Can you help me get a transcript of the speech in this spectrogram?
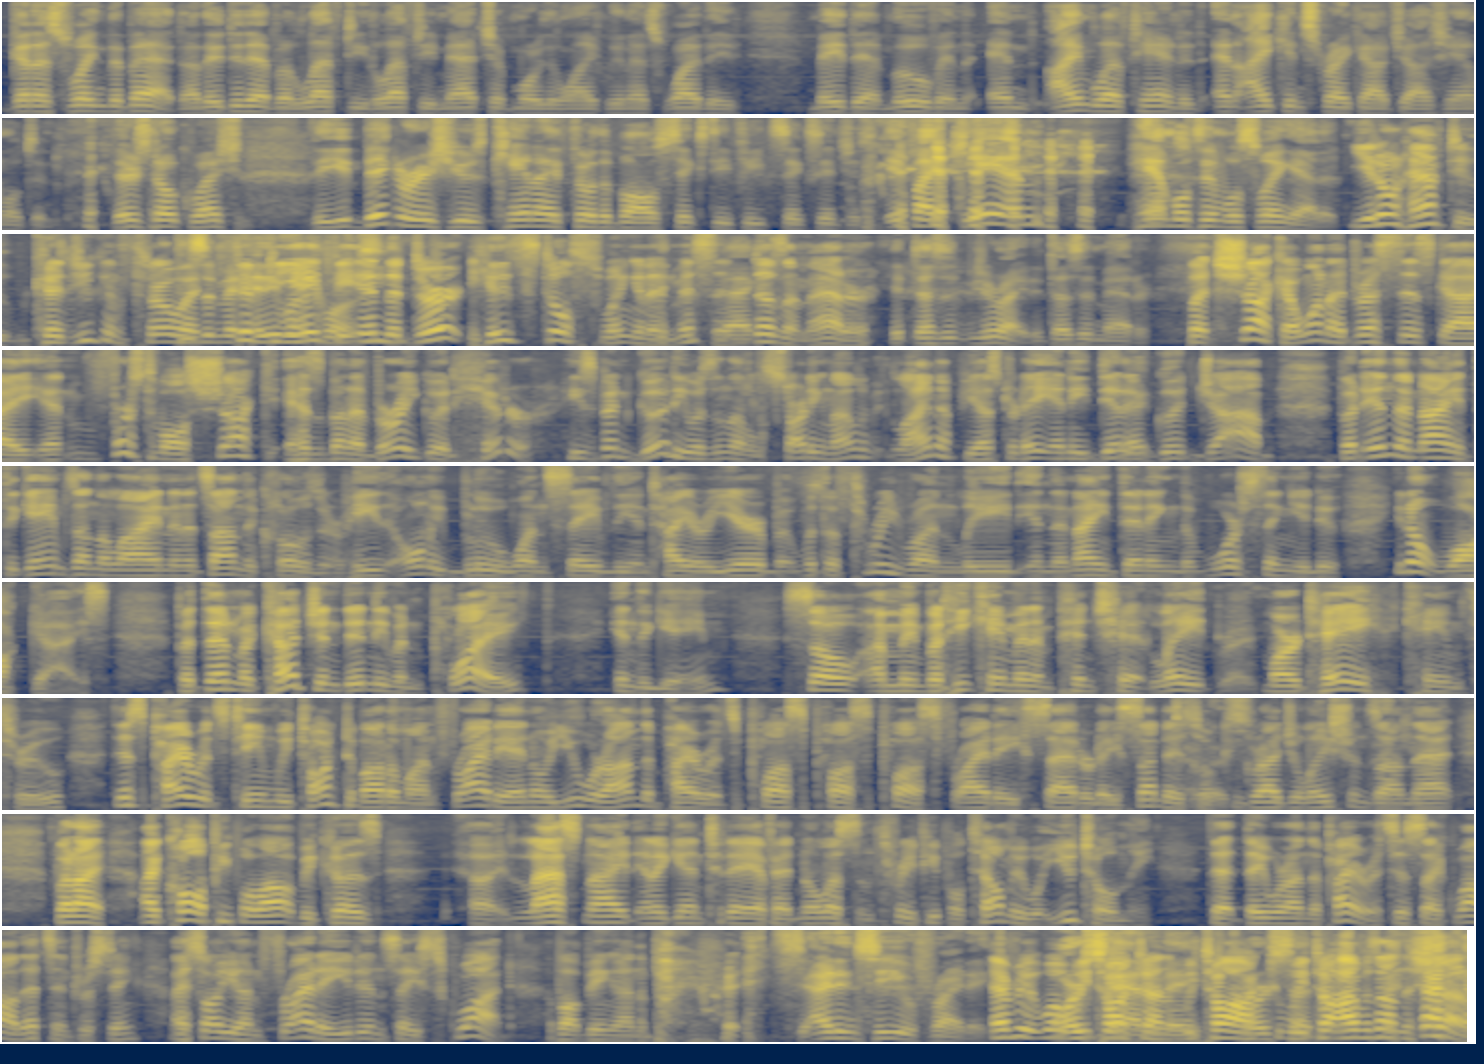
Gonna swing the bat. Now they did have a lefty lefty matchup more than likely, and that's why they made that move. And and I'm left handed, and I can strike out Josh Hamilton. There's no question. The bigger issue is can I throw the ball 60 feet six inches? If I can, Hamilton will swing at it. you don't have to because you can throw it Doesn't anywhere 58 feet in the dirt. He's still swinging and missing. It doesn't matter. It doesn't. You're right. It doesn't matter. But Shuck, I want to address this guy. And first of all, Shuck has been a very good hitter. He's been good. He was in the starting lineup yesterday, and he did a good job. But in the ninth, the game's on the line, and it's on the closer. He only blew one save the entire year, but with a three-run lead in the ninth inning, the worst thing you do, you don't walk guys. But then McCutchen didn't even play in the game. So I mean, but he came in and pinch hit late. Right. Marte came through. This Pirates team, we talked about them on Friday. I know you were on the Pirates plus plus plus Friday, Saturday, Sunday. So was. congratulations on that. But I I call people out because uh, last night and again today I've had no less than three people tell me what you told me that they were on the Pirates. It's like wow, that's interesting. I saw you on Friday. You didn't say squat about being on the Pirates. I didn't see you Friday. Every well, Or we talked on we talked we talked. I was on the show.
